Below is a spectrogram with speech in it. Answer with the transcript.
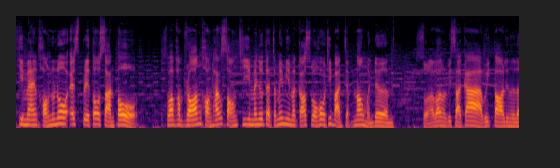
คีย์แมนของนูโนเอสปริโตซานโตสภาพความพร้อมของทั้ง 2 ทีมแมนยูแต่จะไม่มีมาเกอสโลโฮที่บาดเจ็บน่องเหมือนเดิม ส่วนอารอนวิซาก้า วิกตอร์ลินเดเล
